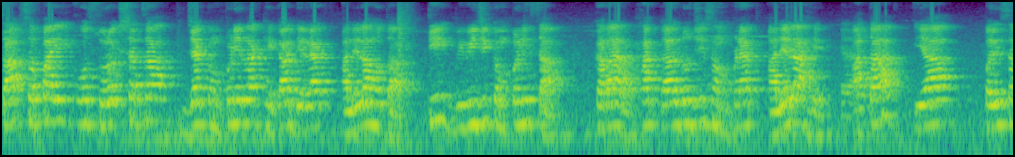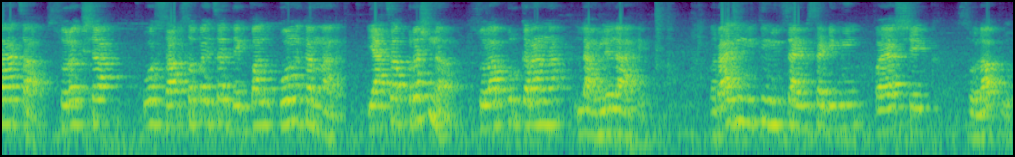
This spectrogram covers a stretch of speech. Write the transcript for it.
साफसफाई व सुरक्षाचा ज्या कंपनीला ठेका देण्यात आलेला होता ती बीवीजी कंपनीचा करार हा काल रोजी संपण्यात आलेला आहे. आता या परिसराचा सुरक्षा व साफसफाईचा देखभाल कोण करणार? याचा प्रश्न सोलापूरकरांना लागलेला आहे. राजनीती न्यूज चॅनलसाठी मी फयाज शेख सोलापूर.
